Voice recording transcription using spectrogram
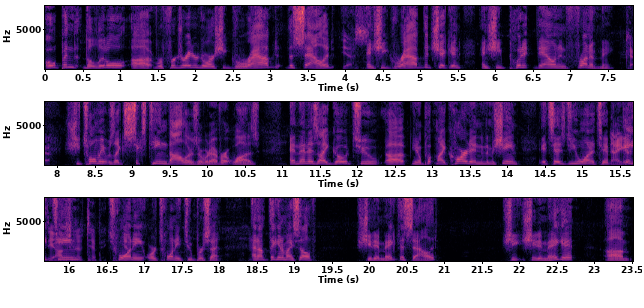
opened the little uh, refrigerator door. She grabbed the salad. Yes. And she grabbed the chicken and she put it down in front of me. Okay. She told me it was like sixteen dollars or whatever it was. And then as I go to uh, you know put my card in in the machine, it says, "Do you want to tip Now you got the 18, option of tipping. 20, or twenty two percent?" And I'm thinking to myself, she didn't make the salad. She she didn't make it. Um,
